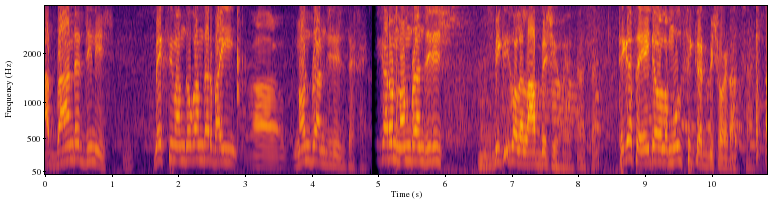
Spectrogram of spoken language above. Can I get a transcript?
আর ব্র্যান্ডের জিনিস ম্যাক্সিমাম দোকানদার ভাই নন ব্র্যান্ড জিনিস দেখায়। এই কারণ নন ব্র্যান্ড জিনিস বিক্রি করলে লাভ বেশি হয়। আচ্ছা। ঠিক আছে? এইটা হলো মূল সিক্রেট বিষয়টা। আচ্ছা। তা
